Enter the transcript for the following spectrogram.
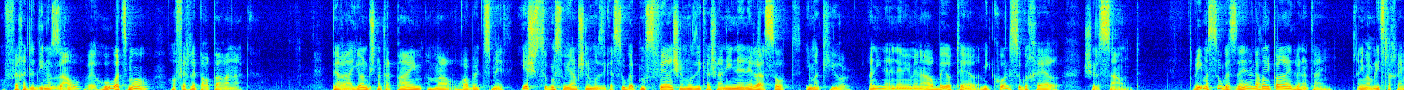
הופכת לדינוזאור והוא עצמו הופך לפרפר ענק. בריאיון בשנת 2000 אמר רוברט סמית, יש סוג מסוים של מוזיקה, סוג אטמוספרי של מוזיקה שאני נהנה לעשות עם הקיור. אני נהנה ממנה הרבה יותר מכל סוג אחר של סאונד. ועם הסוג הזה אנחנו ניפרד בינתיים. אני ממליץ לכם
